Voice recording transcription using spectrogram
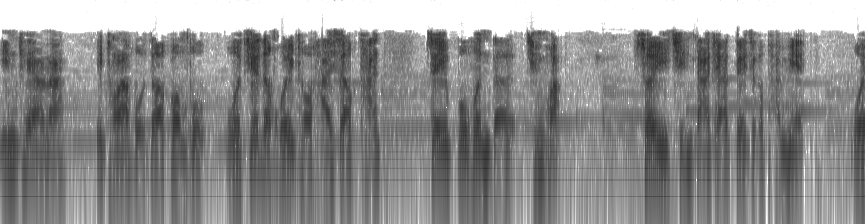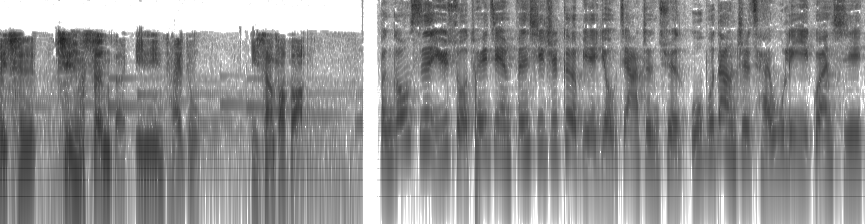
Intel 啦，一头拉股都要公布。我觉得回头还是要看这一部分的情况，所以请大家对这个盘面维持谨慎的因应态度。以上报告。本公司与所推荐分析之个别有价证券无不当之财务利益关系。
